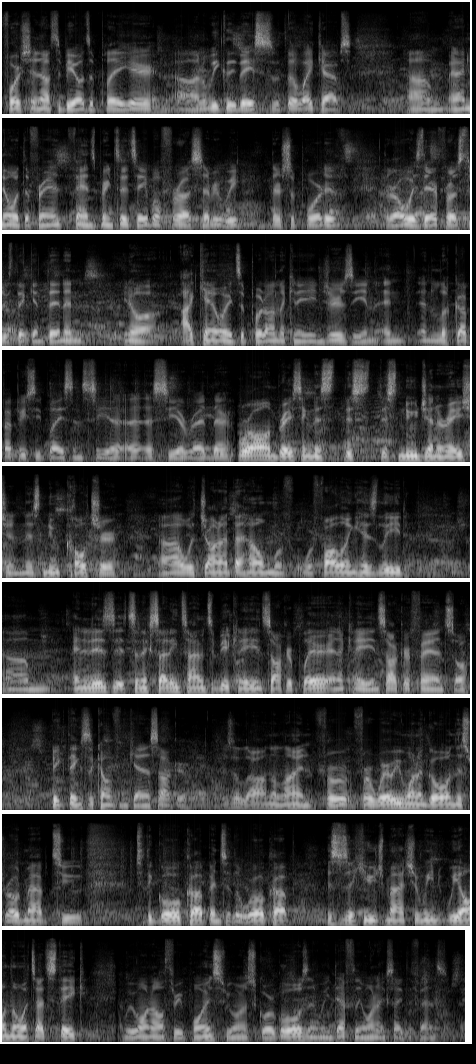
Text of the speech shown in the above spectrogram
Fortunate enough to be able to play here uh, on a weekly basis with the Whitecaps. Um, and I know what the fans bring to the table for us every week. They're supportive. They're always there for us through thick and thin. And you know, I can't wait to put on the Canadian jersey and, and, and look up at BC Place and see a, a sea of red there. We're all embracing this this this new generation, this new culture. Uh, with John at the helm, we're, we're following his lead. Um, and it is it's an exciting time to be a Canadian soccer player and a Canadian soccer fan. So big things to come from Canada Soccer. There's a lot on the line for, for where we want to go on this roadmap to to the Gold Cup and to the World Cup. This is a huge match, and we, we all know what's at stake. We want all three points, we want to score goals, and we definitely want to excite the fans.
